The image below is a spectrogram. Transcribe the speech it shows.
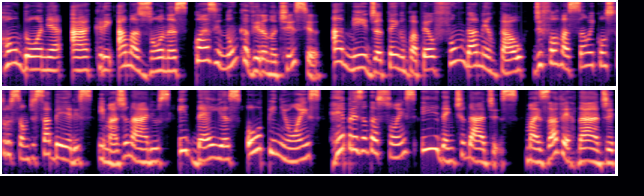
Rondônia, Acre, Amazonas quase nunca vira notícia? A mídia tem um papel fundamental de formação e construção de saberes, imaginários, ideias, opiniões, representações e identidades. Mas a verdade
